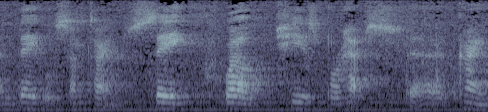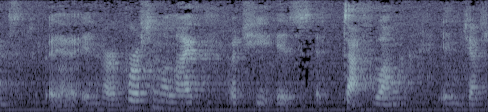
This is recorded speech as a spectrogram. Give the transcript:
And they will sometimes say, well, she is perhaps uh, kind uh, in her personal life, but she is a tough one in just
